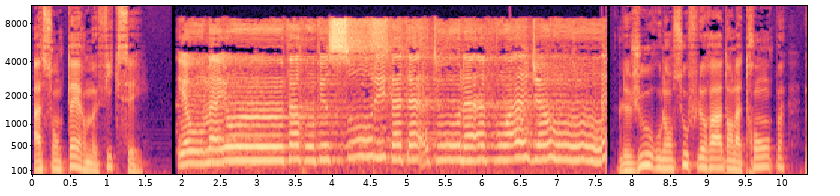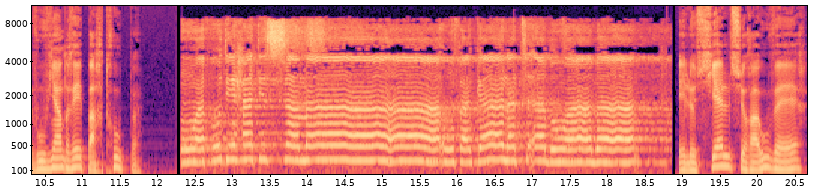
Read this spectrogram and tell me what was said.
à son terme fixé. يوم ينفخ في الصور فتأتون أفواجا le jour où l'on soufflera dans la trompe, vous viendrez par troupes, وفتحت السماء فكانت أبوابا et le ciel sera ouvert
